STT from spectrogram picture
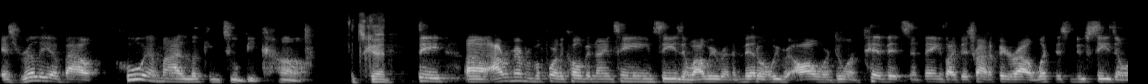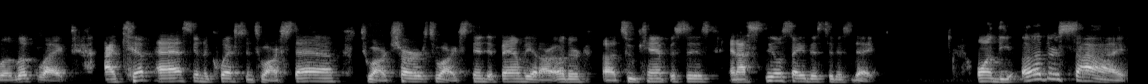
It's really about who am I looking to become? It's good. See, uh, I remember before the COVID nineteen season, while we were in the middle, we were all were doing pivots and things like this, trying to figure out what this new season will look like. I kept asking the question to our staff, to our church, to our extended family at our other uh, two campuses, and I still say this to this day. On the other side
